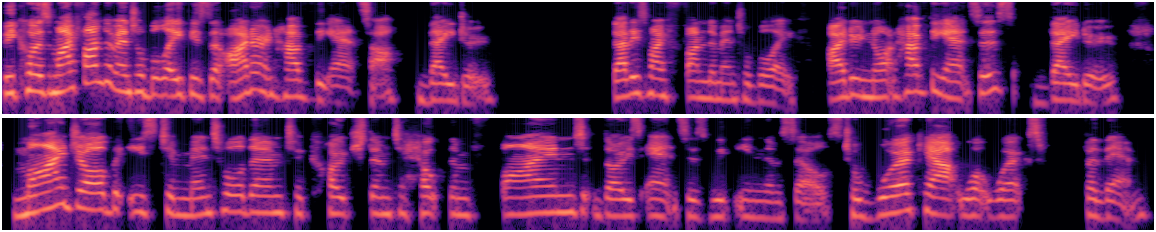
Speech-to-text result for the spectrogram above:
Because my fundamental belief is that I don't have the answer, they do. That is my fundamental belief. I do not have the answers, they do. My job is to mentor them, to coach them, to help them find those answers within themselves, to work out what works for them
